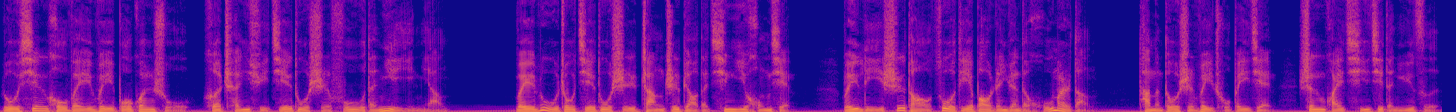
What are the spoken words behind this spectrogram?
如先后为魏博官署和陈许节度使服务的聂隐娘，为潞州节度使长职表的青衣红线，为李师道做谍报人员的胡妹儿等，她们都是位处卑贱、身怀奇技的女子，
